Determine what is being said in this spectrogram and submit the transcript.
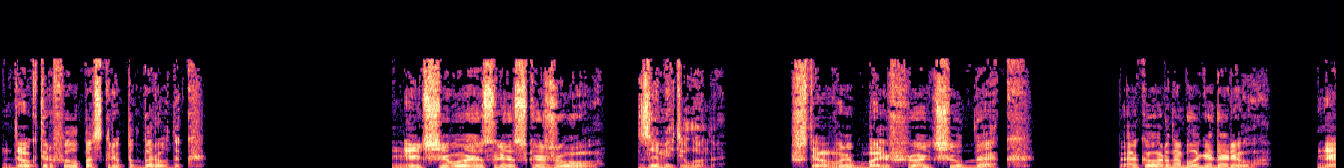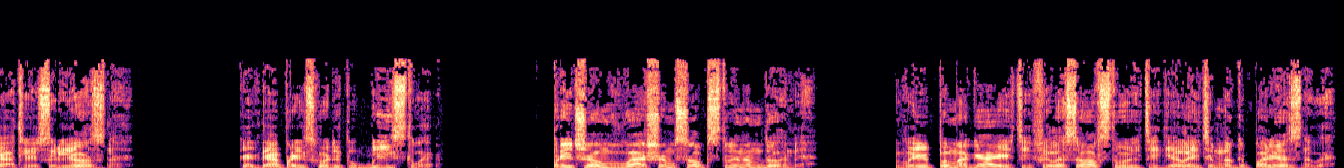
Доктор Фэлл поскреб подбородок. «Ничего, если я скажу», — заметил он, — «что вы большой чудак. Покорно благодарю. Нет, я серьезно. Когда происходит убийство, причем в вашем собственном доме. Вы помогаете, философствуете, делаете много полезного.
